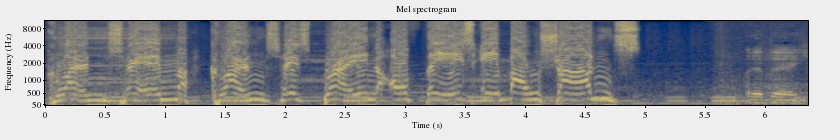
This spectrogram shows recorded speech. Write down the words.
Cleanse him, cleanse his brain of these emotions. Maybe.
